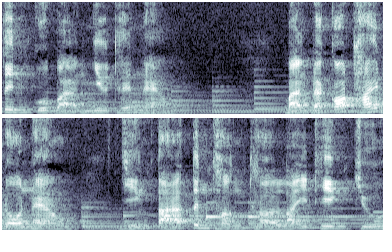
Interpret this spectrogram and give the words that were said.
tin của bạn như thế nào? Bạn đã có thái độ nào diễn tả tinh thần thờ lạy thiên chúa?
